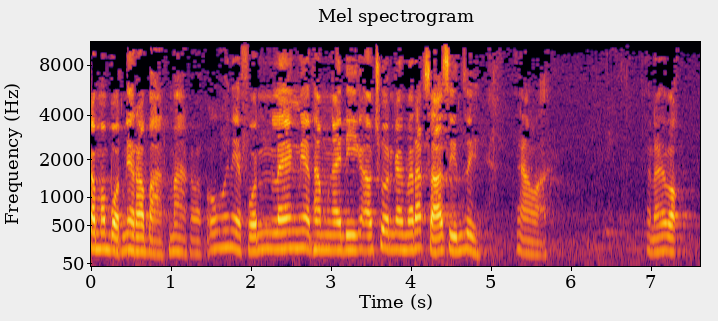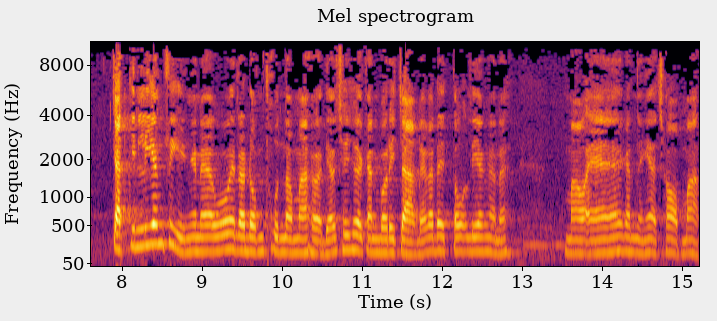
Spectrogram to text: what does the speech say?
กรรมบทเนี่ยระบาดมากแบบโอ้ยเนี่ยฝนแรงเนี่ยทำไงดีเอาชวนกันมารักษาศีลสิไม่เอาอะนะบอกจัดกินเลี้ยงสิไงนะโอ้ยระดมทุนออกมาเถอะเดี๋ยวช่วยๆกันบริจาคเดี๋ยวก็ได้โต๊ะเลี้ยงอะนะเมาแอกันอย่างเงี้ยชอบมาก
